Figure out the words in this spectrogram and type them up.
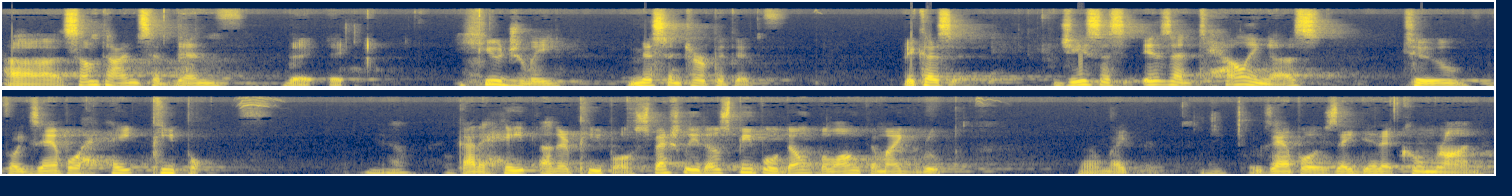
uh, sometimes have been the, hugely misinterpreted because Jesus isn't telling us to, for example, hate people. You know, got to hate other people, especially those people who don't belong to my group. You know, example as they did at Qumran.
